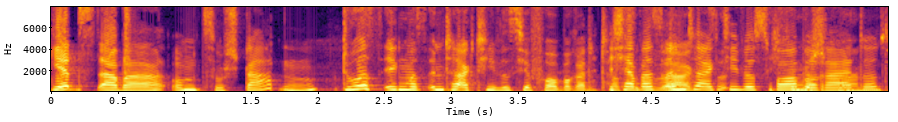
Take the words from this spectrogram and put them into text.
Jetzt aber, um zu starten, Du hast irgendwas Interaktives hier vorbereitet. Ich habe was gesagt. Interaktives Ich vorbereitet.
